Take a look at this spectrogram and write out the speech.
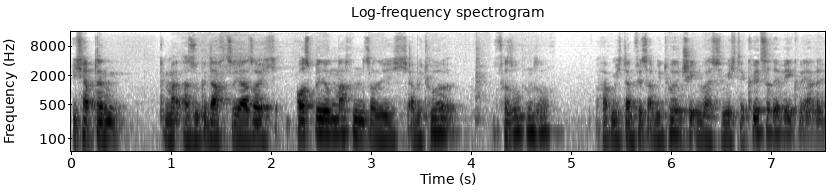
Ich habe dann also gedacht, so ja, soll ich Ausbildung machen, soll ich Abitur versuchen so. Habe mich dann fürs Abitur entschieden, weil es für mich der kürzere Weg wäre.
